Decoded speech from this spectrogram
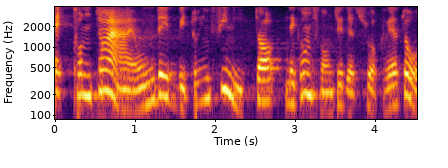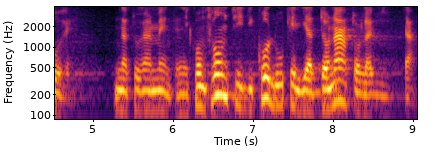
e contrae un debito infinito nei confronti del suo creatore, naturalmente, nei confronti di colui che gli ha donato la vita.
